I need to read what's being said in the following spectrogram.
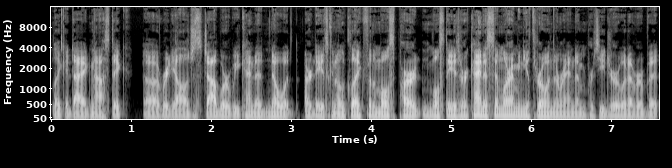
like a diagnostic uh, radiologist job where we kind of know what our day is going to look like for the most part. Most days are kind of similar. I mean, you throw in the random procedure or whatever, but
